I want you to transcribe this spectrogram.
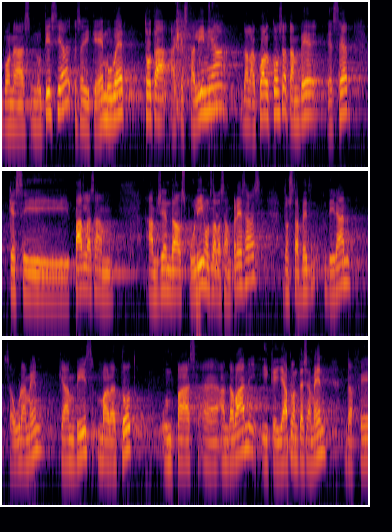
bones notícies, és a dir, que hem obert tota aquesta línia, de la qual cosa també és cert que si parles amb, amb gent dels polígons, de les empreses, doncs també diran segurament que han vist, malgrat tot, un pas eh, endavant i que hi ha plantejament de fer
